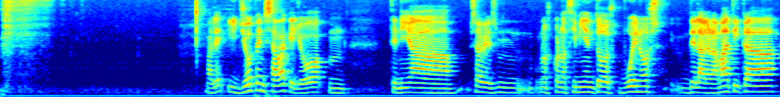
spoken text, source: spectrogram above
¿Vale? Y yo pensaba que yo mm, tenía, ¿sabes?, Mm, unos conocimientos buenos de la gramática,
